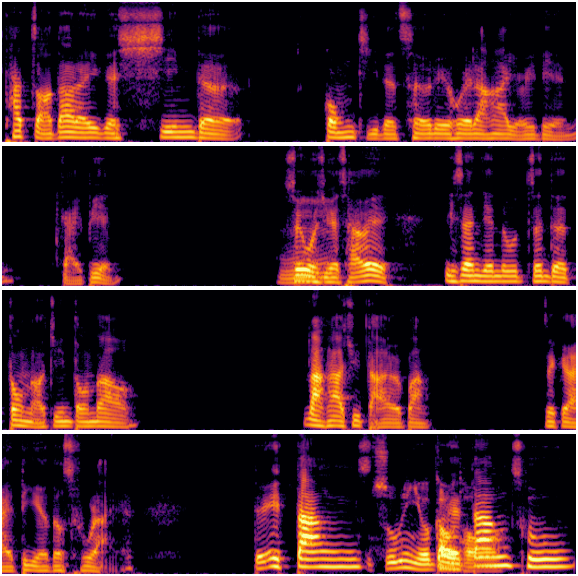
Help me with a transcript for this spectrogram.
他找到了一个新的攻击的策略，会让他有一点改变。所以我觉得才会第三监督真的动脑筋动到让他去打二棒，这个 idea 都出来了。等于当说不定有搞头。当初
